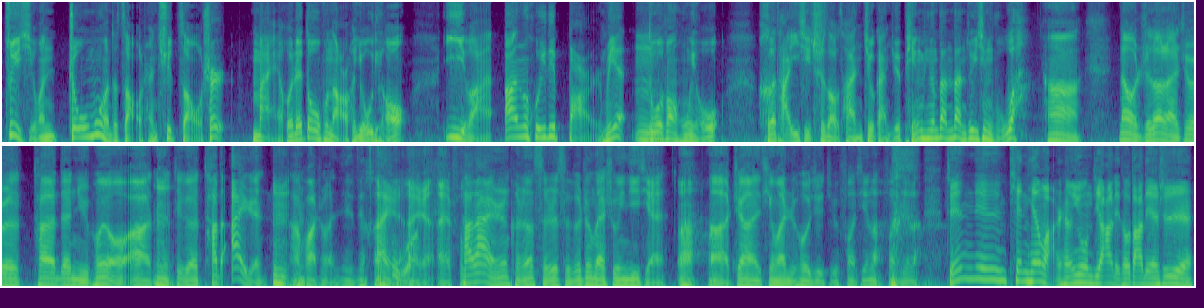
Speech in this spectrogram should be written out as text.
最喜欢周末的早晨去早市儿买回来豆腐脑和油条，一碗安徽的板儿面，多放红油，和他一起吃早餐，就感觉平平淡淡最幸福啊。啊，那我知道了，就是他的女朋友啊，这个他的爱人，嗯他话说这这很爱人，复古啊爱人，哎，复他的爱人可能此时此刻正在收音机前啊啊，这样听完之后就就放心了，放心了。这这天天晚上用家里头大电视，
